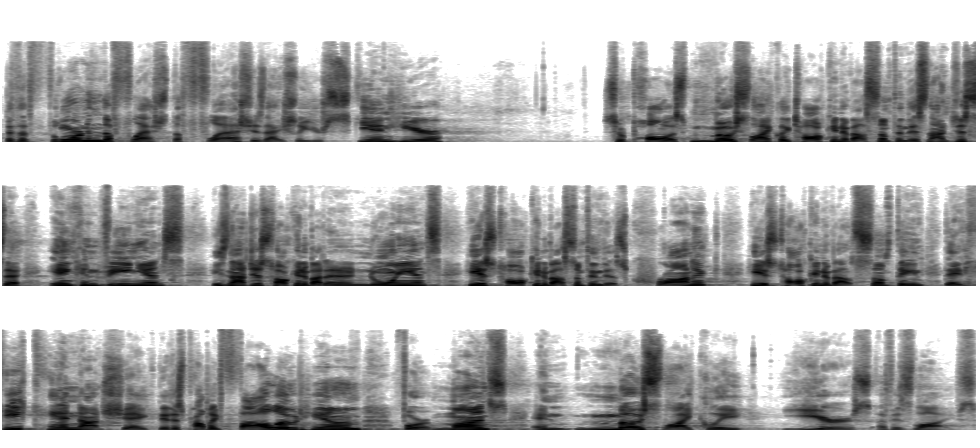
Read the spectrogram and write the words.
But the thorn in the flesh, the flesh is actually your skin here, So, Paul is most likely talking about something that's not just an inconvenience. He's not just talking about an annoyance. He is talking about something that's chronic. He is talking about something that he cannot shake, that has probably followed him for months and most likely years of his lives.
